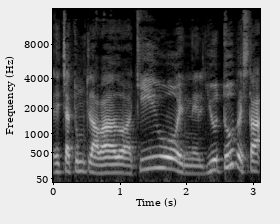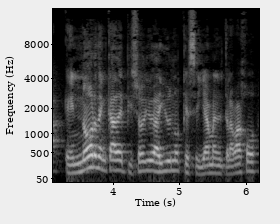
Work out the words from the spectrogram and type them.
échate un clavado aquí o en el YouTube, está en orden cada episodio, hay uno que se llama El Trabajo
